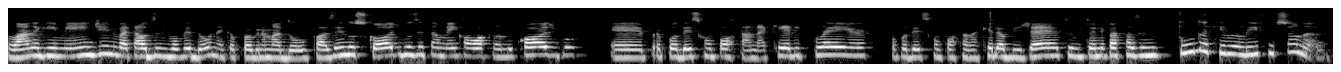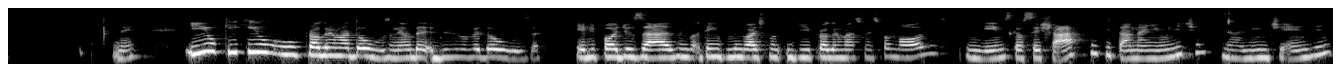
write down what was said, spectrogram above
Lá na Game Engine vai estar o desenvolvedor, né, que é o programador, fazendo os códigos e também colocando o código é, para poder se comportar naquele player, para poder se comportar naquele objeto. Então ele vai fazendo tudo aquilo ali funcionando, né? E o que, que o, programador usa, né? O desenvolvedor usa? Ele pode usar, tem linguagens de programações famosas em games, que é o C Sharp, que está na Unity, na Unity Engine,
